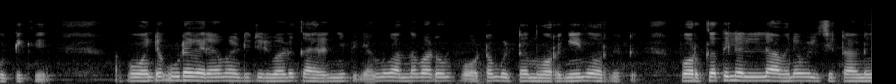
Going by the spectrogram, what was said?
കുട്ടിക്ക്. അപ്പോൾ ഓന്റെ കൂടെ വരാൻ വേണ്ടിയിട്ട് ഒരുപാട് കരഞ്ഞ് പിന്നെ ഞങ്ങൾ വന്ന പാടെ ഫോട്ടോ വിട്ടെന്ന് ഉറങ്ങിയെന്ന് പറഞ്ഞിട്ട്. പുറക്കത്തിലെല്ലാം അവനെ വിളിച്ചിട്ടാണ്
